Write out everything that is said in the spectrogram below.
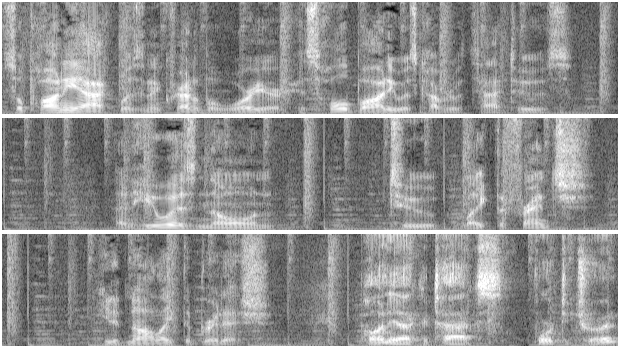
So Pontiac was an incredible warrior. His whole body was covered with tattoos. And he was known to like the French. He did not like the British. Pontiac attacks Fort Detroit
